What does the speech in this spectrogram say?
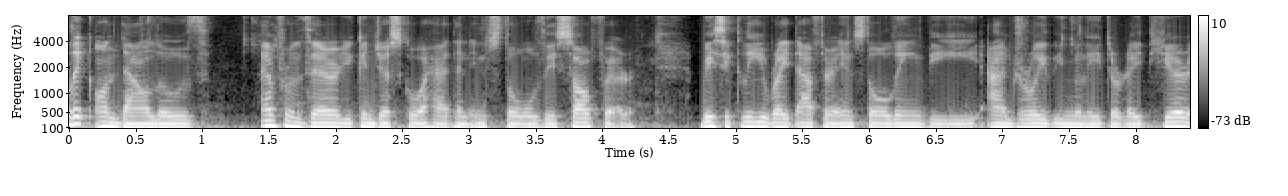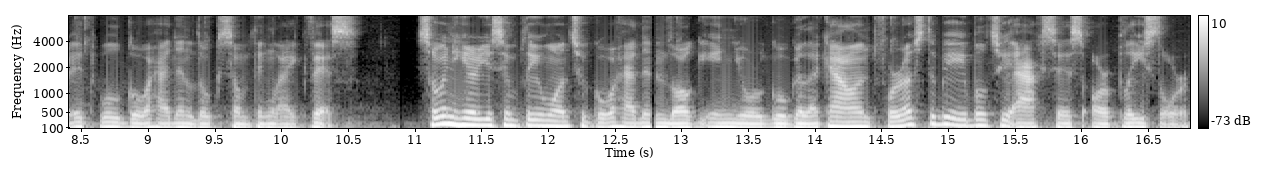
Click on download and from there you can just go ahead and install the software. Basically right after installing the Android emulator right here, it will go ahead and look something like this. So in here, you simply want to go ahead and log in your Google account for us to be able to access our Play Store.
